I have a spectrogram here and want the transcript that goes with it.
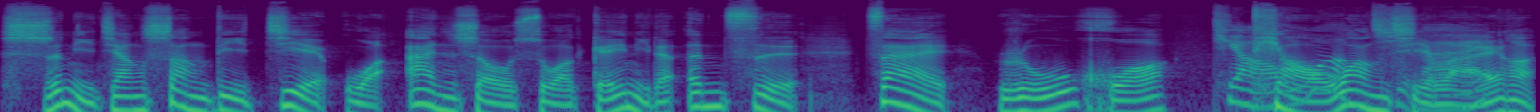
使你将上帝借我按手所给你的恩赐，再如火眺望起来哈。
